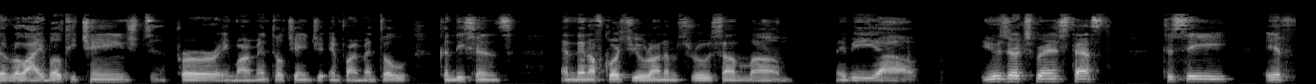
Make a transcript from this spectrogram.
the reliability changed per environmental change environmental conditions and then of course you run them through some um, maybe uh, user experience test to see if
